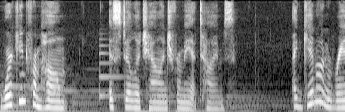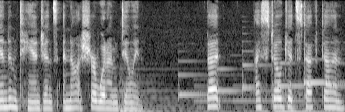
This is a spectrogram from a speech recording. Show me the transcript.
Working from home is still a challenge for me at times. I get on random tangents and not sure what I'm doing, but I still get stuff done.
